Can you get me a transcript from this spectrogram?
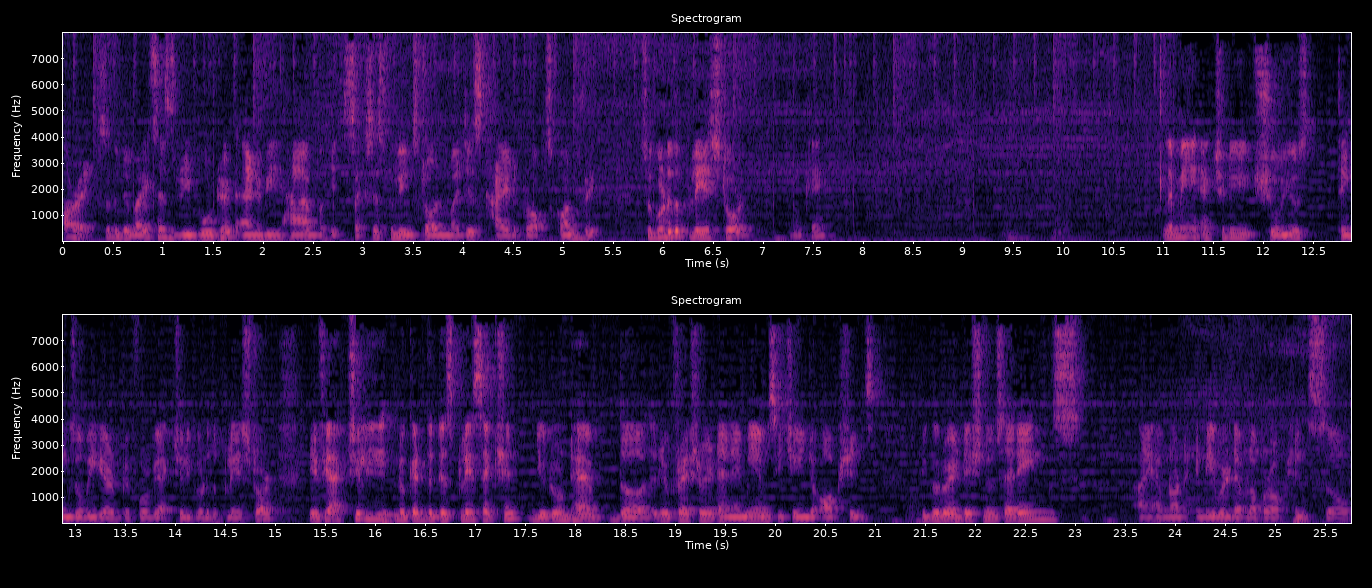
Alright, so the device has rebooted and we have successfully installed Magisk Hide Props config. So go to the Play Store, okay. Let me actually show you things over here before we actually go to the Play Store. If you actually look at the display section, you don't have the refresh rate and MEMC change options. If you go to additional settings, I have not enabled developer options so.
